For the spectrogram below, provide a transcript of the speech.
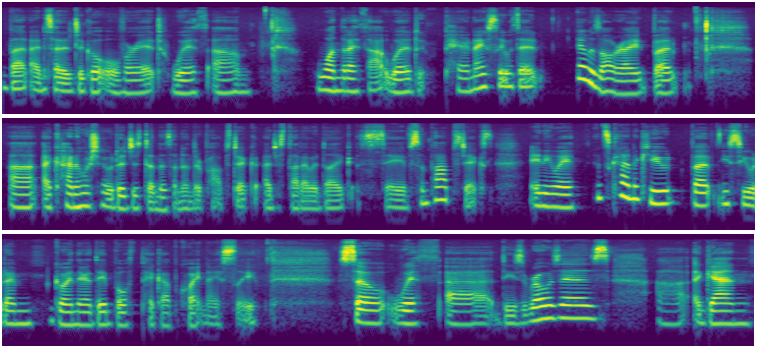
but I decided to go over it with um, one that I thought would pair nicely with it. It was all right, but uh, I kind of wish I would have just done this on another pop stick. I just thought I would like save some pop sticks. Anyway, it's kind of cute, but you see what I'm going there. They both pick up quite nicely. So with uh, these roses, uh, again,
